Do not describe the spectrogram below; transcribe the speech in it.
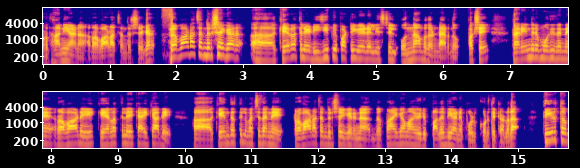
പ്രധാനിയാണ് റവാഡ ചന്ദ്രശേഖർ. റവാഡ ചന്ദ്രശേഖർ കേരളത്തിലെ ഡി ജി പി പട്ടികയുടെ ലിസ്റ്റിൽ ഒന്നാമതുണ്ടായിരുന്നു. പക്ഷേ നരേന്ദ്രമോദി തന്നെ റവാഡയെ കേരളത്തിലേക്ക് അയക്കാതെ കേന്ദ്രത്തിൽ വച്ച് തന്നെ റവാഡ ചന്ദ്രശേഖരന് നിർണായകമായ ഒരു പദവിയാണ് ഇപ്പോൾ കൊടുത്തിട്ടുള്ളത്. തീർത്തും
